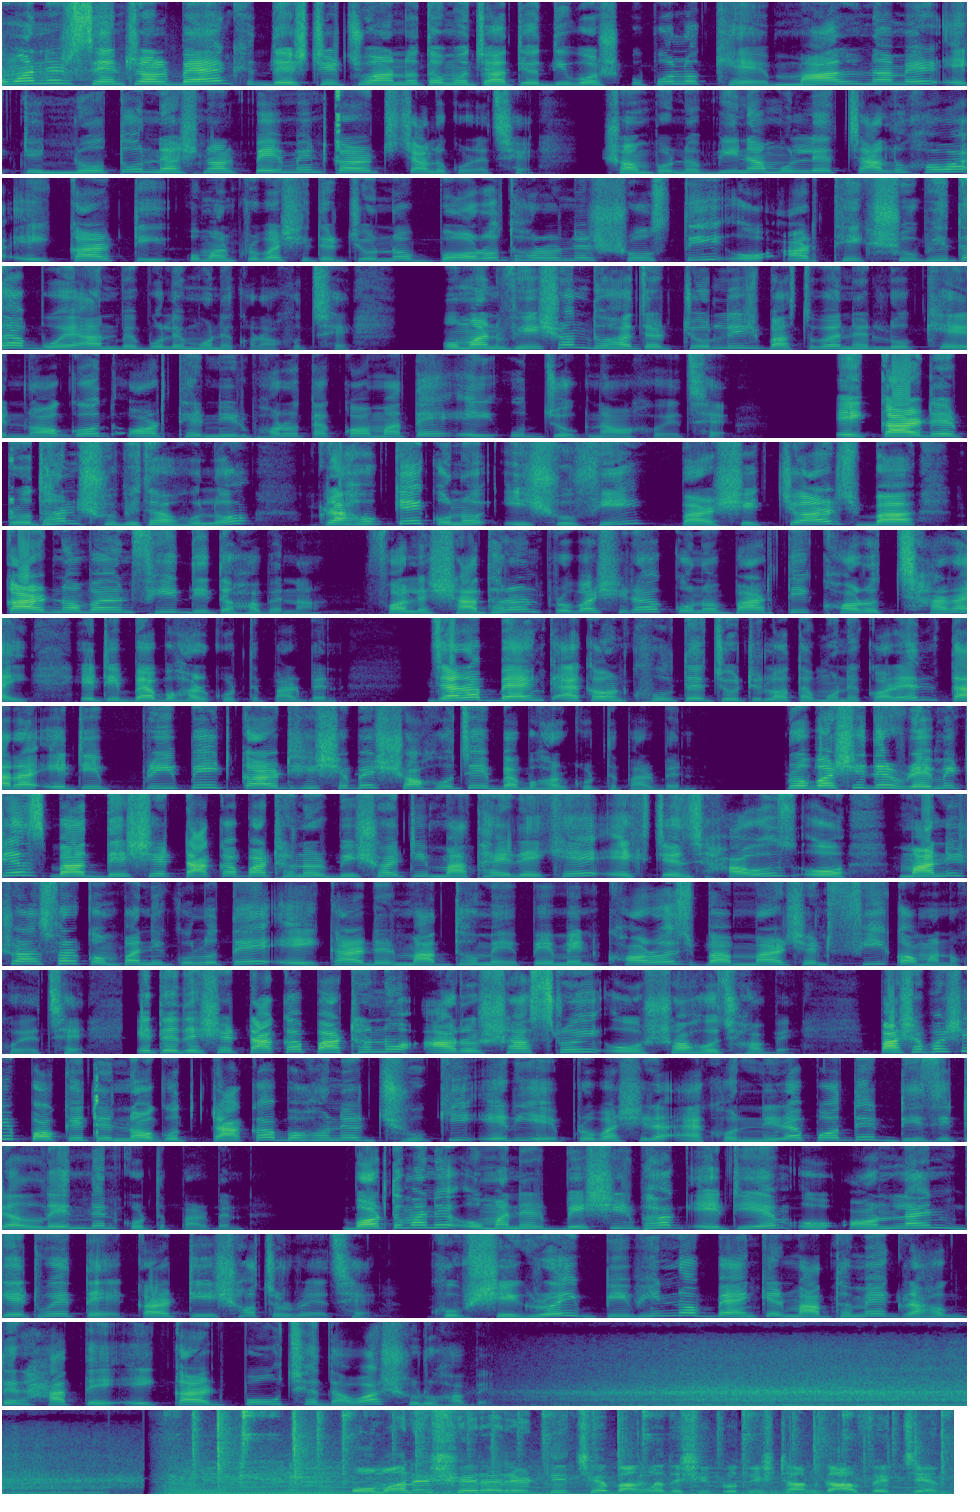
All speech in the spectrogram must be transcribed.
ওমানের central bank দেশটির চুয়ান্নতম জাতীয় দিবস উপলক্ষে মাল নামের একটি নতুন ন্যাশনাল পেমেন্ট কার্ড চালু করেছে। সম্পূর্ণ বিনামূল্যে চালু হওয়া এই কার্ডটি ওমান প্রবাসীদের জন্য বড় ধরনের স্বস্তি ও আর্থিক সুবিধা বয়ে আনবে বলে মনে করা হচ্ছে। ওমান ভিশন দু হাজার চল্লিশ বাস্তবায়নের লক্ষ্যে নগদ অর্থের নির্ভরতা কমাতে এই উদ্যোগ নেওয়া হয়েছে। এই কার্ডের প্রধান সুবিধা হল, গ্রাহককে কোনো ইস্যু ফি বার্ষিক চার্জ বা কার্ড নবায়ন ফি দিতে হবে না। ফলে সাধারণ প্রবাসীরা কোনো বাড়তি খরচ ছাড়াই এটি ব্যবহার করতে পারবেন। যারা ব্যাংক অ্যাকাউন্ট খুলতে জটিলতা মনে করেন, তারা এটি প্রিপেইড কার্ড হিসেবে সহজেই ব্যবহার করতে পারবেন। প্রবাসীদের রেমিটেন্স বা দেশে টাকা পাঠানোর বিষয়টি মাথায় রেখে এক্সচেঞ্জ হাউস ও মানি ট্রান্সফার কোম্পানিগুলোতে এই কার্ডের মাধ্যমে পেমেন্ট খরচ বা মার্চেন্ট ফি কমানো হয়েছে। এতে দেশে টাকা পাঠানো আরও সাশ্রয়ী ও সহজ হবে। পাশাপাশি পকেটে নগদ টাকা বহনের ঝুঁকি এড়িয়ে প্রবাসীরা এখন নিরাপদে ডিজিটাল লেনদেন করতে পারবেন। বর্তমানে ওমানের বেশিরভাগ এটিএম ও অনলাইন গেটওয়েতে কার্ডটি সচল রয়েছে। খুব শীঘ্রই বিভিন্ন ব্যাংকের মাধ্যমে গ্রাহকদের হাতে এই কার্ড পৌঁছে দেওয়া শুরু হবে। ওমানের সেরা রেট দিচ্ছে বাংলাদেশি প্রতিষ্ঠান গালফ এক্সচেঞ্জ।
